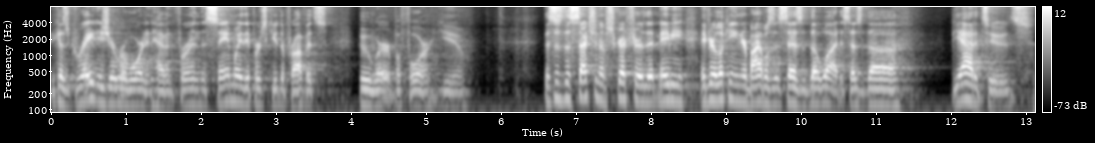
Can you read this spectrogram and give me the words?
because great is your reward in heaven. For in the same way they persecute the prophets who were before you. This is the section of scripture that maybe, if you're looking in your Bibles, it says the what? It says the Beatitudes.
